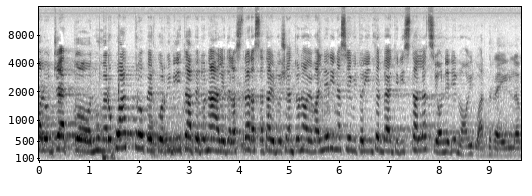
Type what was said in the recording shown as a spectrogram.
all'oggetto numero 4, percorribilità pedonale della strada statale 209 Valnerina a seguito di interventi di installazione dei nuovi guardrail.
